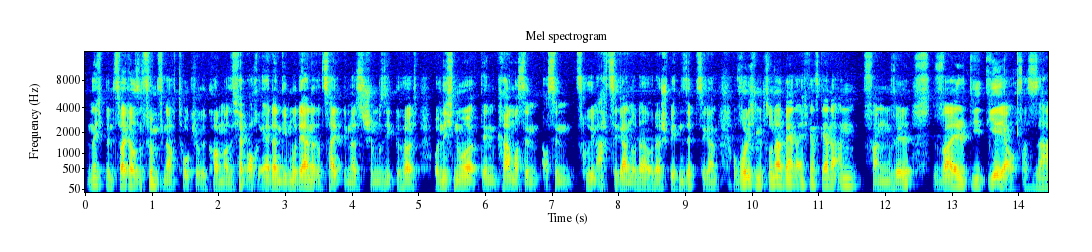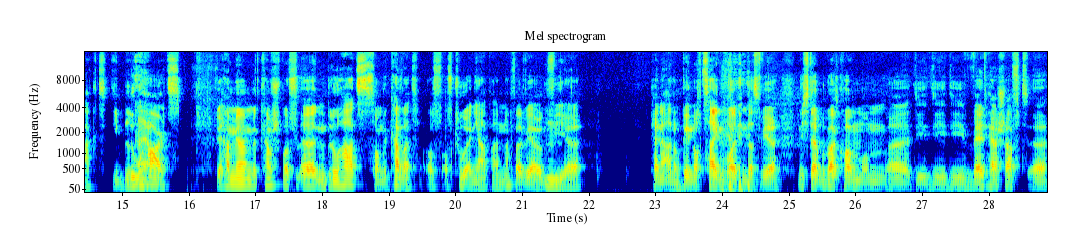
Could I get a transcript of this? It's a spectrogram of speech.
Ne, ich bin 2005 nach Tokio gekommen. Also ich habe auch eher dann die modernere zeitgenössische Musik gehört und nicht nur den Kram aus den, aus den frühen 80ern oder, oder späten 70ern. Obwohl ich mit so einer Band eigentlich ganz gerne anfangen will, weil die dir ja auch was sagt. Die Blue ah, ja. Hearts. Wir haben ja mit Kampfsport äh, einen Blue Hearts Song gecovert auf, auf Tour in Japan, ne? weil wir ja irgendwie mhm. äh, keine Ahnung, denen noch zeigen wollten, dass wir nicht darüber kommen, um äh, die, die, die Weltherrschaft äh,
